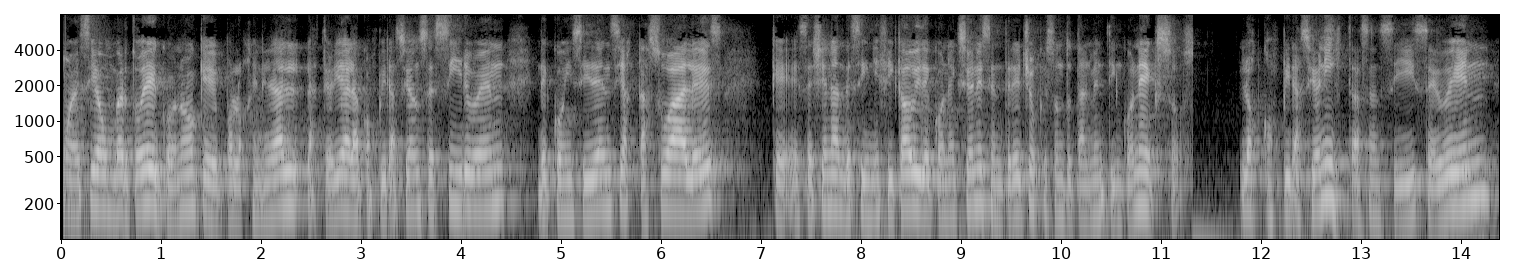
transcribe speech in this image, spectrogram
como decía Humberto Eco, ¿no? que por lo general las teorías de la conspiración se sirven de coincidencias casuales que se llenan de significado y de conexiones entre hechos que son totalmente inconexos. Los conspiracionistas en sí se ven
